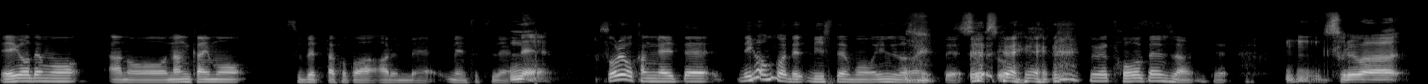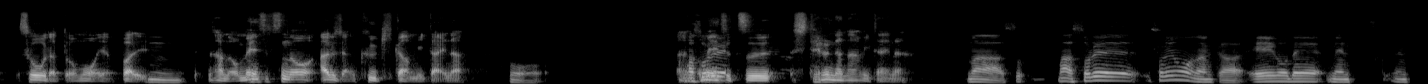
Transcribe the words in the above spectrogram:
英語でもあの何回も滑ったことはあるんで、面接で。え。ねそれを考えて、日本語でにしてもいいんじゃないって。そうそう それは当然じゃんって。え、うん、それはそうだと思うやっぱり、うん、あの面接のあるじゃん空気感みたいなそう。あの面接してるんだなみたいなまあ、そまあ、それ、それもなんか、英語で面接面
